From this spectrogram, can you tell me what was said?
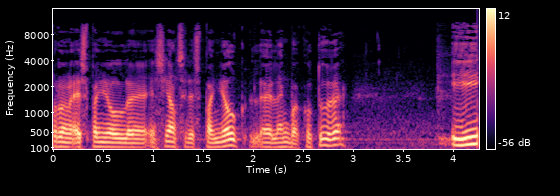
perdón, español, enseñanza de español, lengua cultura, y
